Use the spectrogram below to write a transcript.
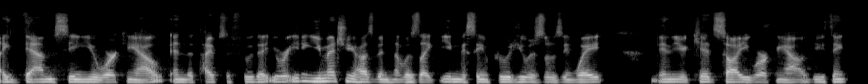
like them seeing you working out and the types of food that you were eating? You mentioned your husband that was like eating the same food, he was losing weight, and your kids saw you working out. Do you think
